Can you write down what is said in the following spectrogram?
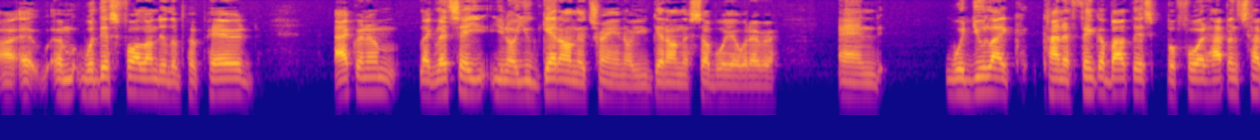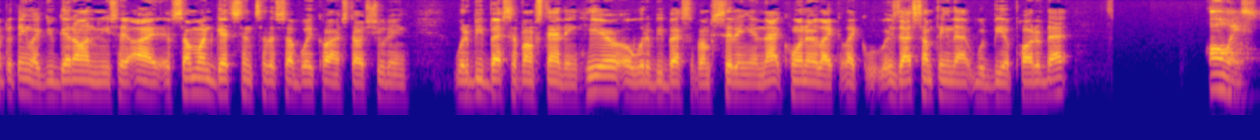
uh, um, would this fall under the prepared acronym? Like, let's say you know you get on the train or you get on the subway or whatever, and would you like kind of think about this before it happens type of thing? Like you get on and you say all right if someone gets into the subway car and starts shooting would it be best if i'm standing here or would it be best if i'm sitting in that corner? Like like is that something that would be a part of that? Always.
